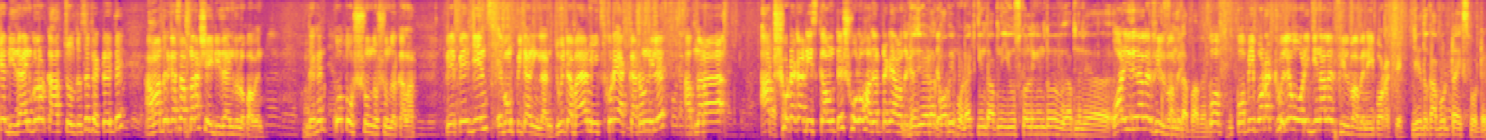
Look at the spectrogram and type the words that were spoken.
যে ডিজাইনগুলোর কাজ চলতেছে ফ্যাক্টরিতে আমাদের কাছে আপনারা সেই ডিজাইনগুলো পাবেন। দেখেন কত সুন্দর সুন্দর কালার পেপে জিন্স এবং পিটার ইংল্যান্ড। দুইটা বায়ার মিক্স করে এক কার্টন নিলে আপনারা আটশো টাকা ডিসকাউন্টে ষোলো হাজার টাকায় আমাদের যদিও এটা কপি প্রোডাক্ট কিন্তু আপনি ইউজ করলে কিন্তু আপনার অরিজিনালের ফিল পাবেন। কপি প্রোডাক্ট হলেও অরিজিনালের ফিল পাবেন এই প্রোডাক্টে যেহেতু কাপড়টা এক্সপোর্টেড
